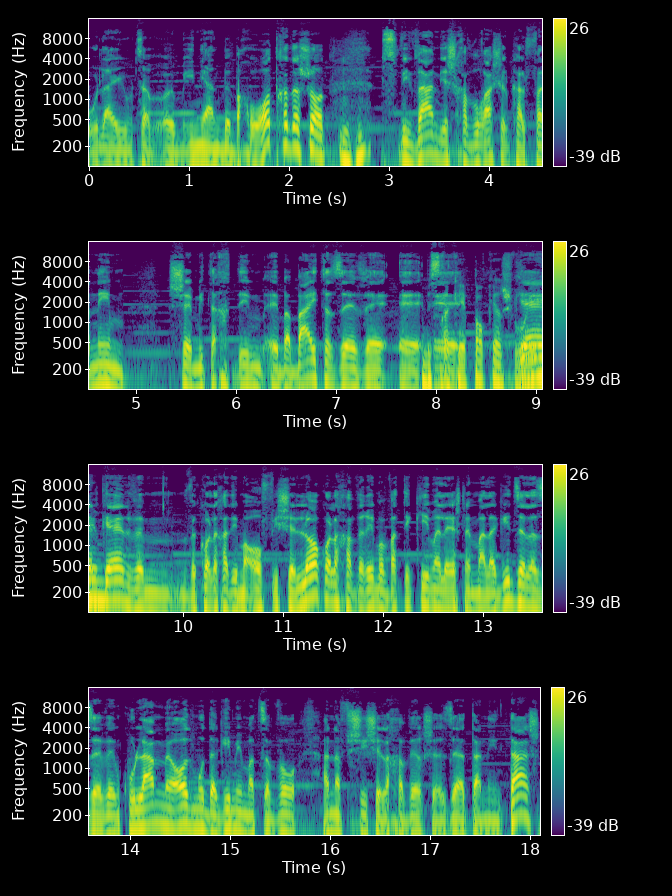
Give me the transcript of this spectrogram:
אולי הוא ימצא עניין בבחורות חדשות. סביבם יש חבורה של קלפנים. שמתאחדים אה, בבית הזה ו... אה, משחקי אה, פוקר כן, שבויים. כן, ו- וכל אחד עם האופי שלו, כל החברים הוותיקים האלה יש להם מה להגיד זה לזה, והם כולם מאוד מודאגים ממצבו הנפשי של החבר שזה עתה ננטש,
